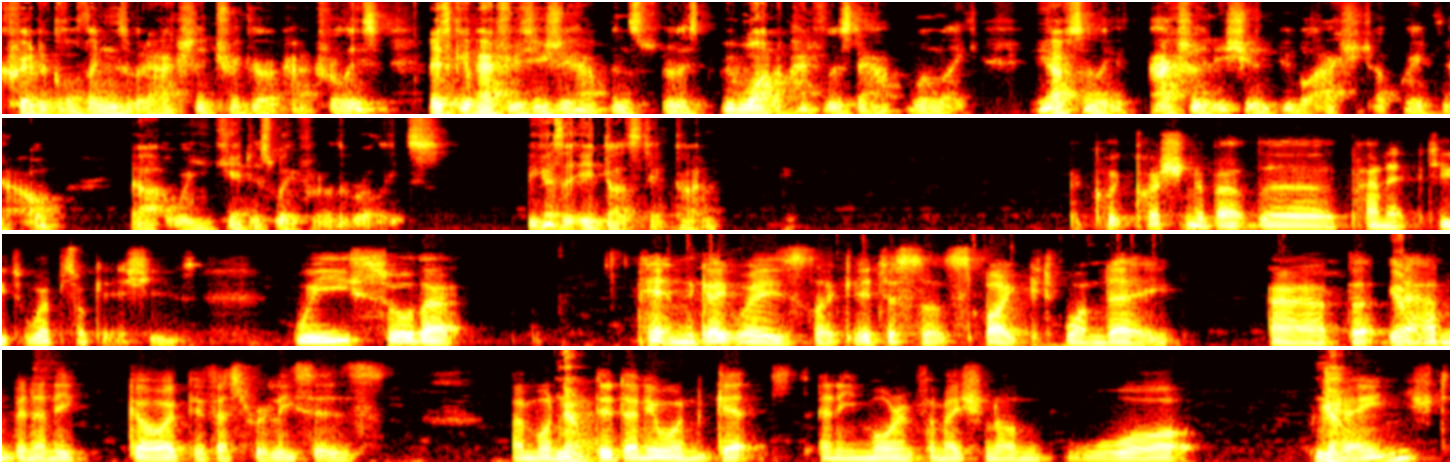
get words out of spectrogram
critical things would actually trigger a patch release. Basically, a patch release usually happens. we want a patch release to happen when like you have something actually an issue and people actually upgrade now, uh, where you can't just wait for another release because it, it does take time. A quick question about the panic due to WebSocket issues. We saw that hitting the gateways, like it just sort of spiked one day, uh, but yep. there hadn't been any Go IPFS releases I'm wondering, no. did anyone get any more information on what no. changed?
